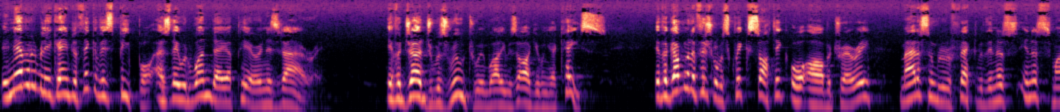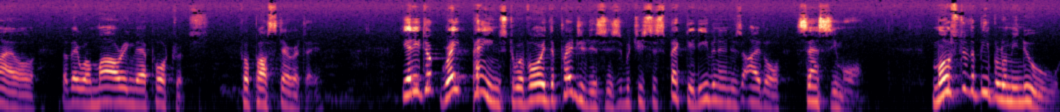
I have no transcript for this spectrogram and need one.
Inevitably, he came to think of his people as they would one day appear in his diary. If a judge was rude to him while he was arguing a case, if a government official was quixotic or arbitrary, Madison would reflect with a inner smile that they were marring their portraits for posterity. Yet he took great pains to avoid the prejudices which he suspected even in his idol Saint Simon. Most of the people whom he knew,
